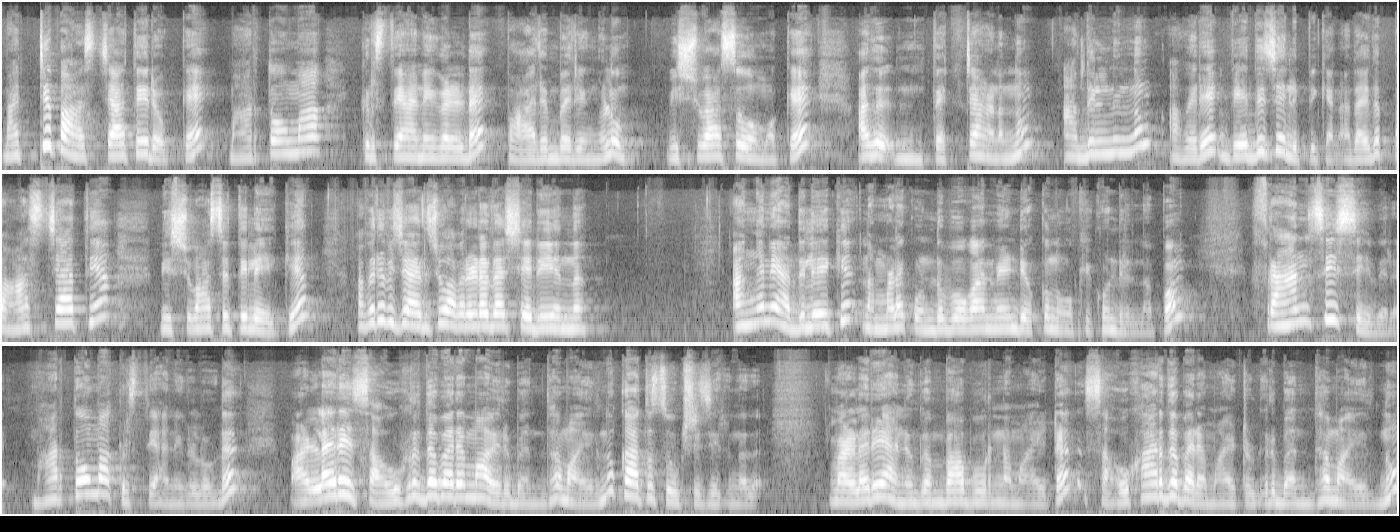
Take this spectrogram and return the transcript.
മറ്റ് പാശ്ചാത്യരൊക്കെ മാർത്തോമ ക്രിസ്ത്യാനികളുടെ പാരമ്പര്യങ്ങളും വിശ്വാസവുമൊക്കെ അത് തെറ്റാണെന്നും അതിൽ നിന്നും അവരെ വ്യതിചലിപ്പിക്കാൻ അതായത് പാശ്ചാത്യ വിശ്വാസത്തിലേക്ക് അവർ വിചാരിച്ചു അവരുടേതാ ശരിയെന്ന്. അങ്ങനെ അതിലേക്ക് നമ്മളെ കൊണ്ടുപോകാൻ വേണ്ടിയൊക്കെ നോക്കിക്കൊണ്ടിരുന്നപ്പം ഫ്രാൻസിസ് സേവ്യർ മാർത്തോമ ക്രിസ്ത്യാനികളോട് വളരെ സൗഹൃദപരമായ ഒരു ബന്ധമായിരുന്നു കാത്തു സൂക്ഷിച്ചിരുന്നത്. വളരെ അനുകമ്പാപൂർണമായിട്ട് സൗഹാർദ്ദപരമായിട്ടുള്ളൊരു ബന്ധമായിരുന്നു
